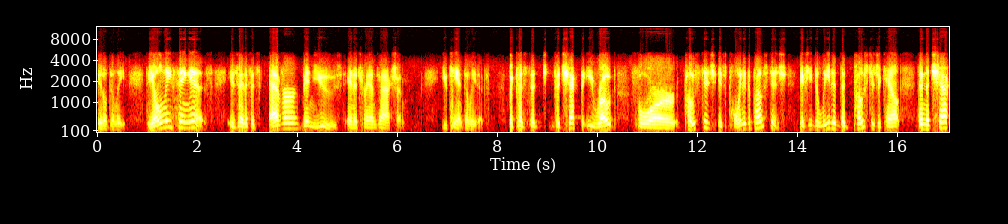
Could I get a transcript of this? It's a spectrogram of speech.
it'll delete the only thing is is that if it's ever been used in a transaction you can't delete it because the the check that you wrote for postage is pointed to postage. If you deleted the postage account, then the check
